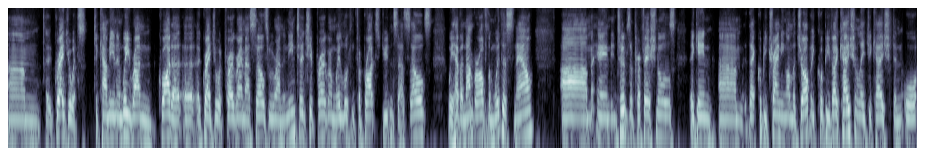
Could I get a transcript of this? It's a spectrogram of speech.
um, uh, graduates to come in, and we run quite a, a, graduate program ourselves. We run an internship program. We're looking for bright students ourselves. We have a number of them with us now. Um, and in terms of professionals, again, um, that could be training on the job. It could be vocational education, or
